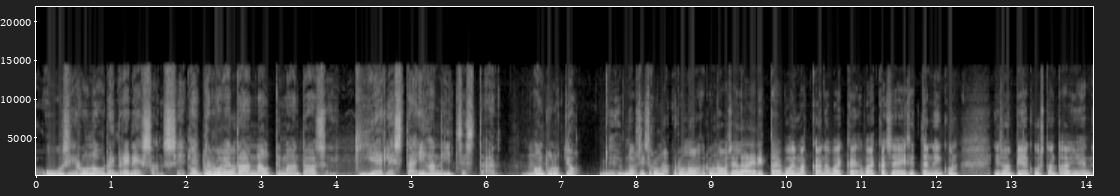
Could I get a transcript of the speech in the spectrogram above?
uusi runouden renessanssi, on että ruvetaan jo. nauttimaan taas kielestä ihan itsestään. Hmm. On tullut jo. No siis runo, runo, runous elää erittäin voimakkaana, vaikka, vaikka se ei sitten niin kuin isoimpien kustantajien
